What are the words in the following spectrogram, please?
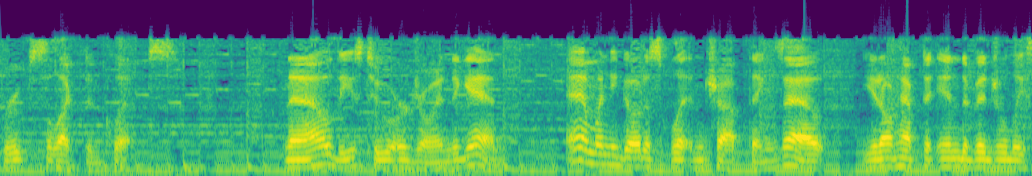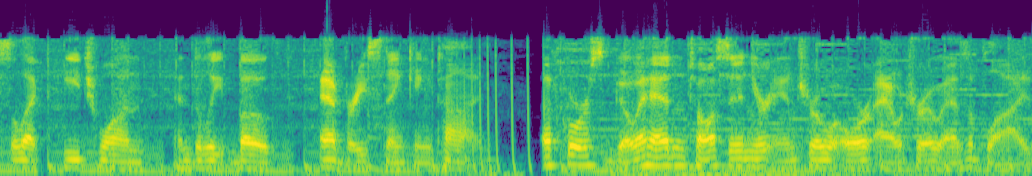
Group Selected Clips. Now these two are joined again, and when you go to split and chop things out, you don't have to individually select each one and delete both every stinking time. Of course, go ahead and toss in your intro or outro as applies,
